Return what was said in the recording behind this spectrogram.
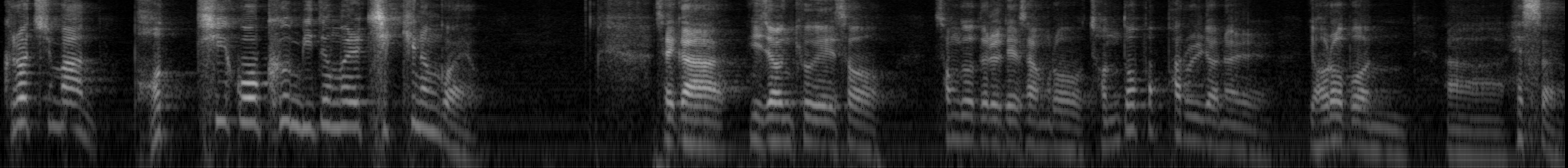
그렇지만 버티고 그 믿음을 지키는 거예요. 제가 이전 교회에서 성도들을 대상으로 전도 폭발 훈련을 여러 번 아, 했어요.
